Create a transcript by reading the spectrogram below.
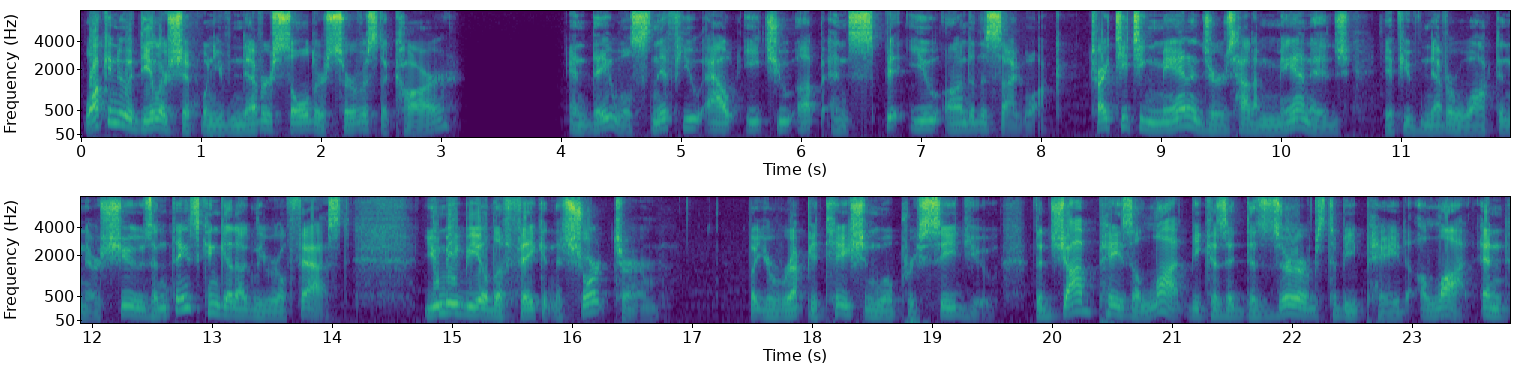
Walk into a dealership when you've never sold or serviced a car, and they will sniff you out, eat you up, and spit you onto the sidewalk. Try teaching managers how to manage if you've never walked in their shoes, and things can get ugly real fast. You may be able to fake it in the short term, but your reputation will precede you. The job pays a lot because it deserves to be paid a lot. And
